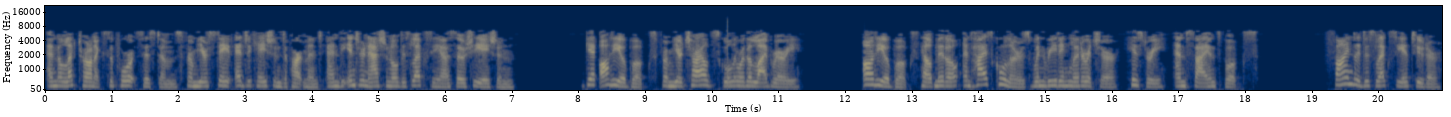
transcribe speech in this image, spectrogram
and electronic support systems from your state education department and the International Dyslexia Association. Get audiobooks from your child's school or the library. Audiobooks help middle and high schoolers when reading literature, history, and science books. Find a dyslexia tutor.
